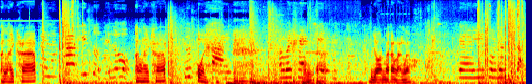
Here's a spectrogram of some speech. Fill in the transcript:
อะไรครับแต่รักมากที่สุดในโลก อะไรครับ ชุดโอ้ย ไฟเอาไว้แค่มันเกอะ ย้อนมาข้างหลังเราในโทรศัพท์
